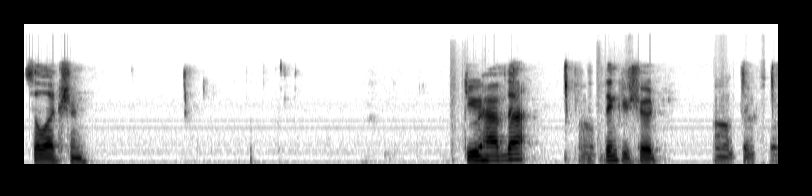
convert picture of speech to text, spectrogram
selection. Do you have that? Oh. I don't think you should. Oh, I don't think so.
